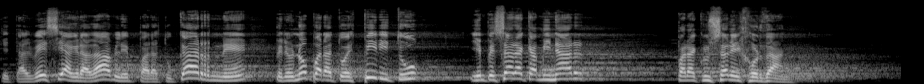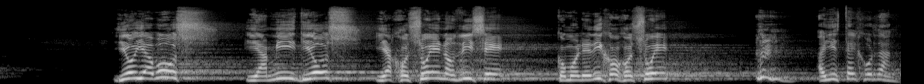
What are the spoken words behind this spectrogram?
que tal vez sea agradable para tu carne, pero no para tu espíritu, y empezar a caminar para cruzar el Jordán. Y hoy a vos y a mí Dios y a Josué nos dice, como le dijo Josué, ahí está el Jordán.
